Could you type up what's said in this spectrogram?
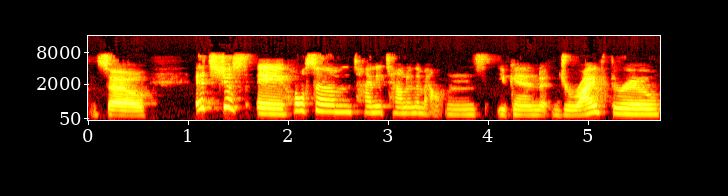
on. So it's just a wholesome tiny town in the mountains. You can drive through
